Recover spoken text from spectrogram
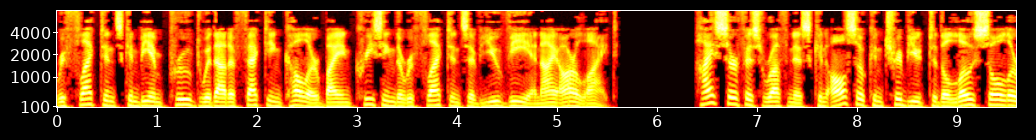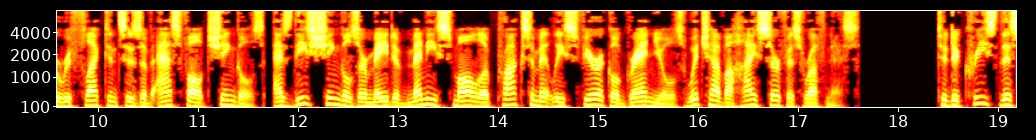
reflectance can be improved without affecting color by increasing the reflectance of UV and IR light. High surface roughness can also contribute to the low solar reflectances of asphalt shingles, as these shingles are made of many small approximately spherical granules which have a high surface roughness. To decrease this,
